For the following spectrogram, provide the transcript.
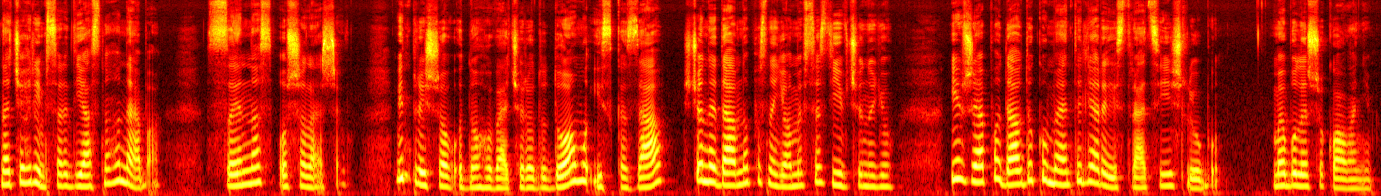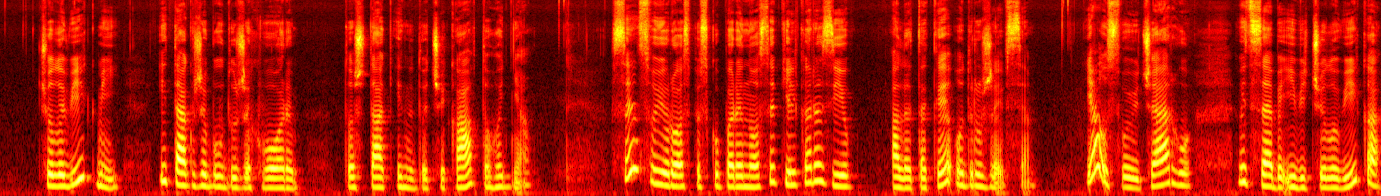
наче грім серед ясного неба, син нас ошелешив. Він прийшов одного вечора додому і сказав, що недавно познайомився з дівчиною і вже подав документи для реєстрації шлюбу. Ми були шоковані. Чоловік мій і так вже був дуже хворим, тож так і не дочекав того дня. Син свою розписку переносив кілька разів, але таки одружився. Я, у свою чергу, від себе і від чоловіка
